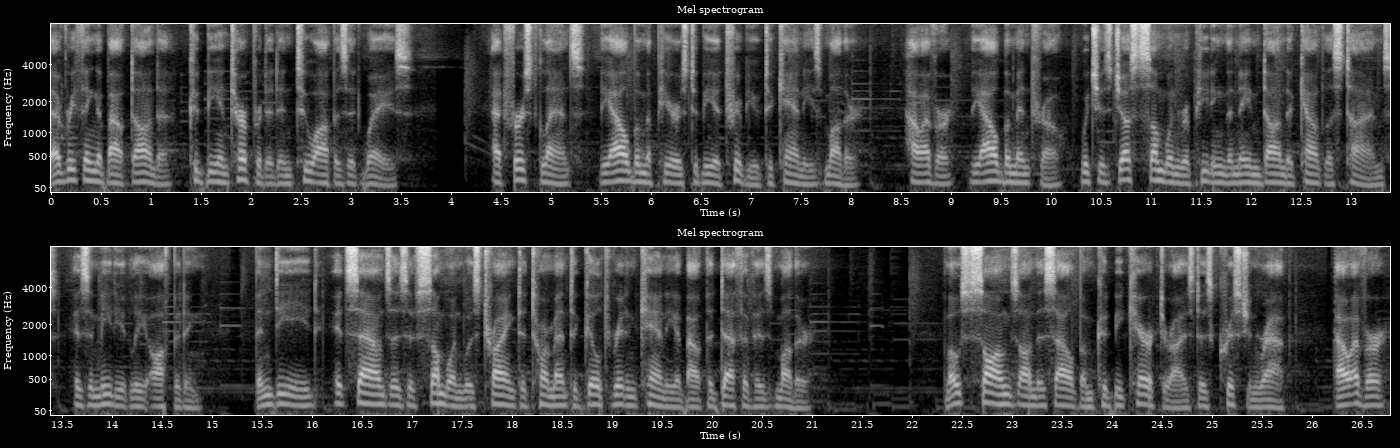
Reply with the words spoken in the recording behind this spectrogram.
Everything about Donda could be interpreted in two opposite ways. At first glance, the album appears to be a tribute to Kanye's mother. However, the album intro, which is just someone repeating the name Donda countless times, is immediately off-putting. Indeed, it sounds as if someone was trying to torment a guilt-ridden Kanye about the death of his mother. Most songs on this album could be characterized as Christian rap. However,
